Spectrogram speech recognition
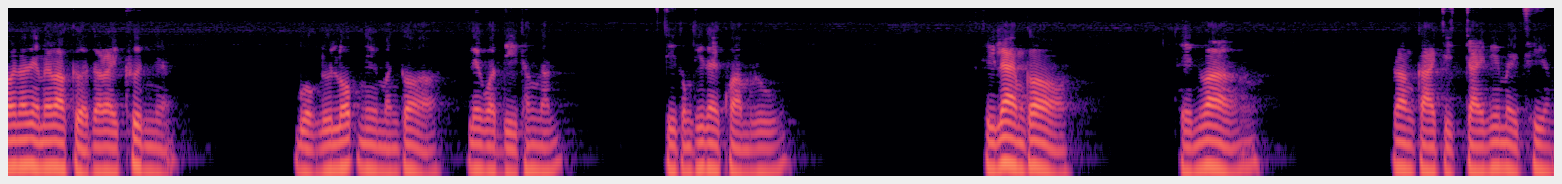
ราะนั้นเนี่ยไม่ว่าเกิดอะไรขึ้นเนี่ย บวกหรือลบนี่มันก็เรียกว่าดีทั้งนั้น ดีตรงที่ได้ความรู้ ทีแรกก็เห็นว่าร่างกายจิตใจนี่ไม่เที่ยง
